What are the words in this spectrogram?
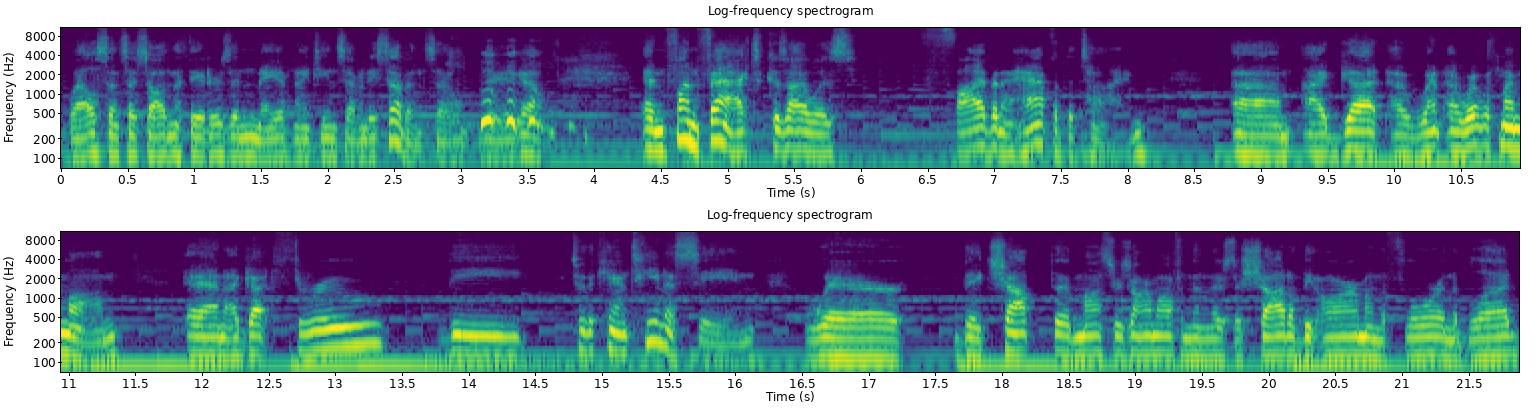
well, since I saw it in the theaters in May of 1977. So there you go. and fun fact, because I was five and a half at the time, um, I got I went I went with my mom, and I got through the to the cantina scene where they chop the monster's arm off, and then there's a shot of the arm on the floor and the blood.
